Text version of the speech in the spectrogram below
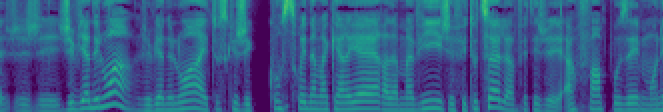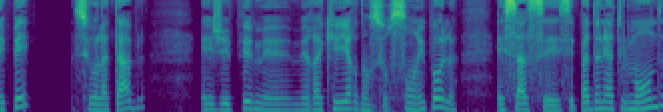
euh, je- viens de loin, je viens de loin et tout ce que j'ai construit dans ma carrière, dans ma vie, j'ai fait toute seule. En fait, j'ai enfin posé mon épée sur la table et j'ai pu me, me recueillir sur son épaule. Et ça, c'est pas donné à tout le monde.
